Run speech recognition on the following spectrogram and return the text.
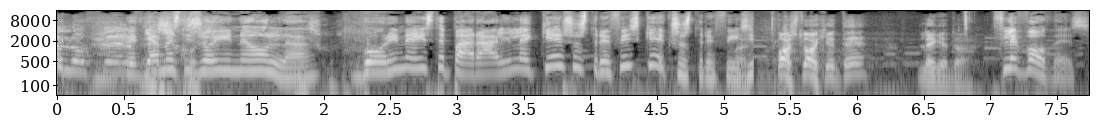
άλλο θέλετε. Παιδιά, μες στη ζωή είναι όλα. Μπορεί να είστε παράλληλα και εσωστρεφείς και εξωστρεφείς. Πώς το έχετε, λέγε τώρα. Φλεβόδες.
